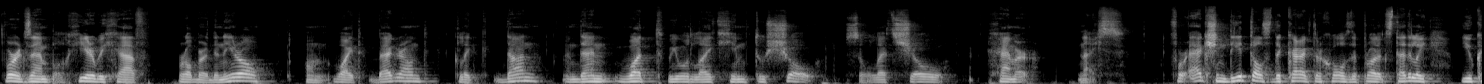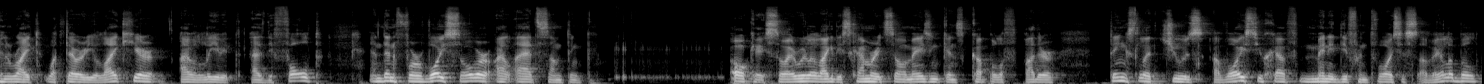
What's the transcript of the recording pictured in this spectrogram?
For example here we have Robert De Niro on white background. Click done and then what we would like him to show. So let's show hammer. Nice. For action details, the character holds the product steadily. You can write whatever you like here. I will leave it as default. And then for voiceover, I'll add something. Okay, so I really like this hammer. It's so amazing and a couple of other things. Let's choose a voice. You have many different voices available.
